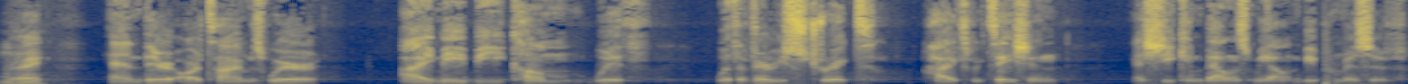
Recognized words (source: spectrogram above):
mm-hmm. right? And there are times where I may become with with a very strict, high expectation, and she can balance me out and be permissive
